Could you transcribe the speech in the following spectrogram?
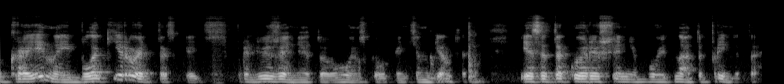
Украины и блокировать, так сказать, продвижение этого воинского контингента, если такое решение будет НАТО принято.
